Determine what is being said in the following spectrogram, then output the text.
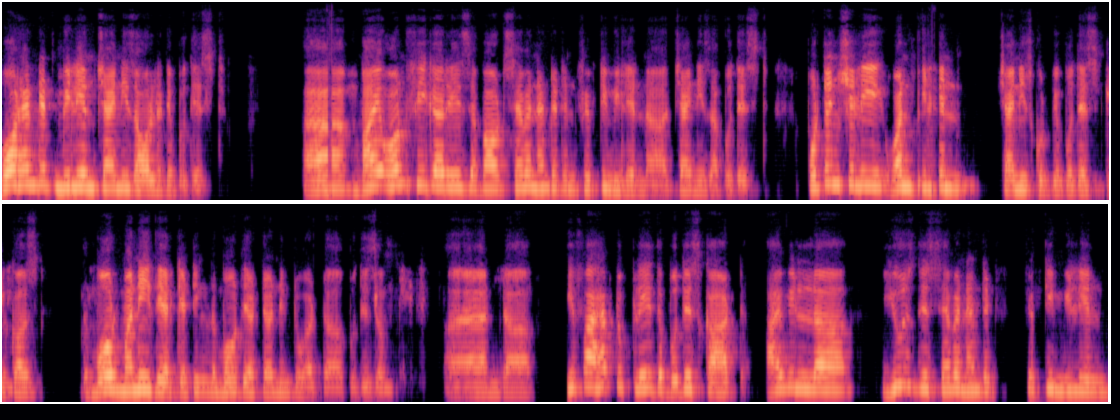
400 million Chinese are already Buddhist. My own figure is about 750 million uh, Chinese are Buddhist. Potentially, 1 billion Chinese could be Buddhist because the more money they are getting, the more they are turning toward uh, Buddhism. And uh, if I have to play the Buddhist card, I will uh, use this 750 million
